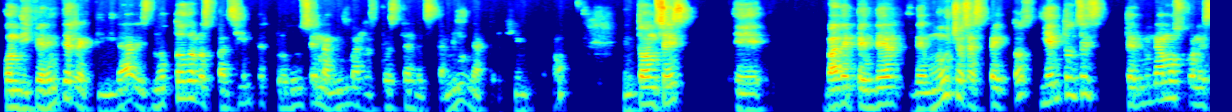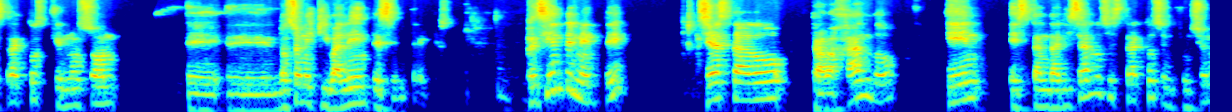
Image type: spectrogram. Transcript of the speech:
con diferentes reactividades. No todos los pacientes producen la misma respuesta a la histamina, por ejemplo, ¿no? Entonces, eh, va a depender de muchos aspectos y entonces terminamos con extractos que no son, eh, eh, no son equivalentes entre ellos. Recientemente se ha estado trabajando en estandarizar los extractos en función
